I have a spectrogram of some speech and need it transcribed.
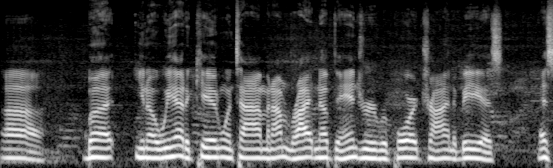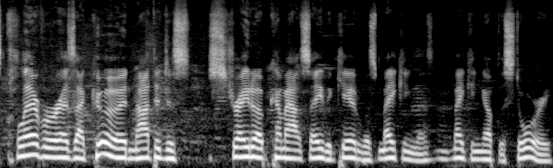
uh, but you know, we had a kid one time, and I'm writing up the injury report, trying to be as as clever as I could, not to just straight up come out and say the kid was making the making up the story.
